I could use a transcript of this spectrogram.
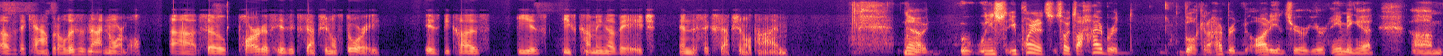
of the Capitol. This is not normal. Uh, so part of his exceptional story is because he is he's coming of age in this exceptional time. Now, when you you pointed so it's a hybrid book and a hybrid audience you're you're aiming at, um,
